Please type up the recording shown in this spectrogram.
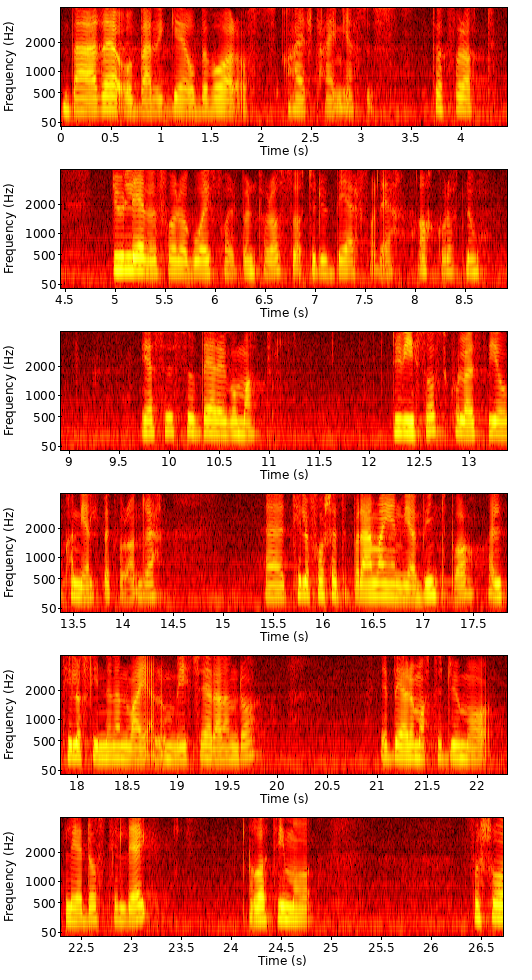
bære og berge og bevare oss helt hjem, Jesus. Takk for at du lever for å gå i forbund for oss, og at du ber for det akkurat nå. Jesus, så ber jeg om at du viser oss hvordan vi kan hjelpe hverandre eh, til å fortsette på den veien vi har begynt på, eller til å finne den veien om vi ikke er der ennå. Jeg ber om at du må lede oss til deg, og at vi må få se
